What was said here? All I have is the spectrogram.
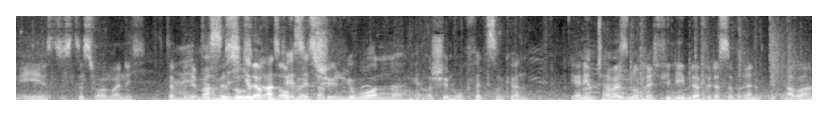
Nee, das, das, das wollen wir nicht. Da Hätte machen wir nicht so sehr auf gebrannt, uns wäre jetzt schön geworden, ne? Hätten wir schön hochfetzen können. Ja, die haben teilweise noch recht viel Leben dafür, dass sie brennen. Aber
